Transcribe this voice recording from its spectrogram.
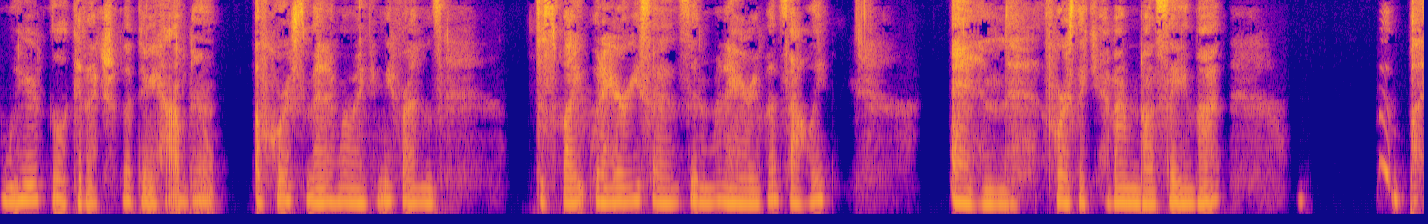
weird little connection that they have now. Of course, men and women can be friends, despite what Harry says and when Harry met Sally. And of course they can. I'm not saying that. But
